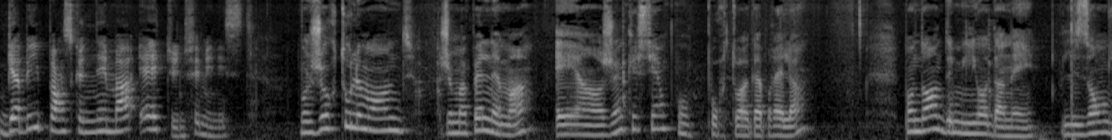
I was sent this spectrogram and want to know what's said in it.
Gabi pense que Nema est une féministe. Bonjour tout le monde, je m'appelle Nema et j'ai une question pour, pour toi, Gabriela. Pendant des millions d'années, les hommes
